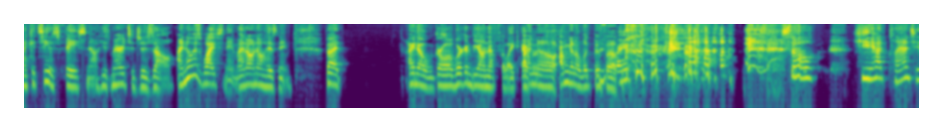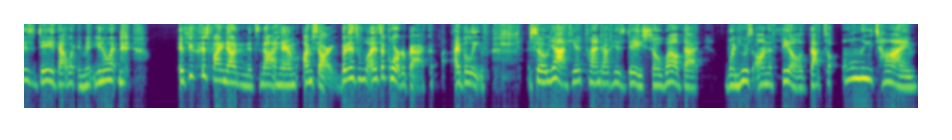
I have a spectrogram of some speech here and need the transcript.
i could see his face now. He's married to gisele i know his wife's name. I don't know his name. But i know girl we're gonna be on that for like ever. i know. I'm gonna look this up. Right? so he had planned his day that way. You know what? If you guys find out and it's not him, I'm sorry, but it's it's a quarterback, I believe. So yeah, he had planned out his day so well that when he was on the field, that's the only time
